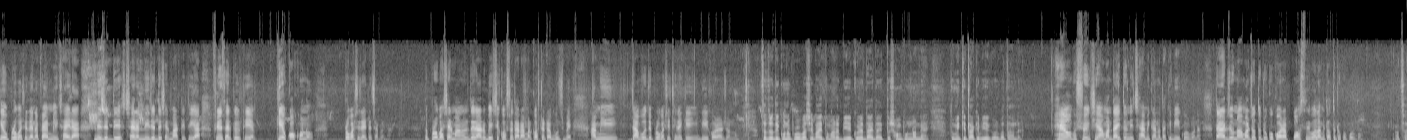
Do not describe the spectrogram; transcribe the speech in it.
কেউ প্রবাসে যায় না। ফ্যামিলি ছাইরা নিজের দেশ ছাইরা নিজের দেশের মাটি থুইয়া ফ্রেন্ড সার্কেল থুয়ে কেউ কখনো প্রবাসে যাইতে চাবে না। তো প্রবাসের মানুষদের আরও বেশি কষ্ট তারা আমার কষ্টটা বুঝবে। আমি চাবো যে প্রবাসী ছেলেকেই বিয়ে করার জন্য। আচ্ছা যদি কোনো প্রবাসী ভাই তোমার বিয়ে করে দায় দায়িত্ব সম্পূর্ণ নেয় তুমি কি তাকে বিয়ে করবে তাহলে? হ্যাঁ অবশ্যই সে আমার দায়িত্ব নিচ্ছে আমি কেন তাকে বিয়ে করব না? তার জন্য আমার যতটুকু করা পসিবল আমি ততটুকু করব। আচ্ছা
